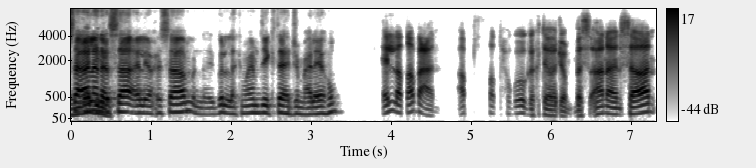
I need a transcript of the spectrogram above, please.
سالنا. سائل يا حسام إنه يقول لك ما يمديك تهجم عليهم. إلا طبعا أبسط حقوقك تهجم بس أنا إنسان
